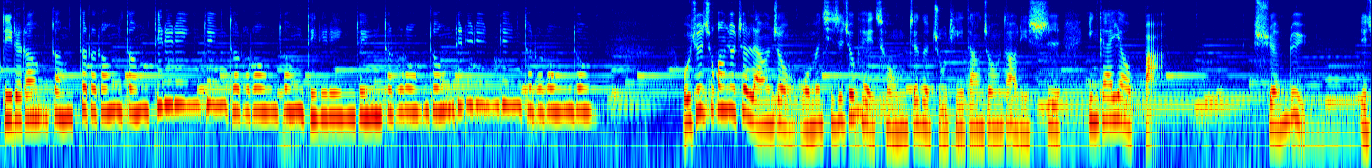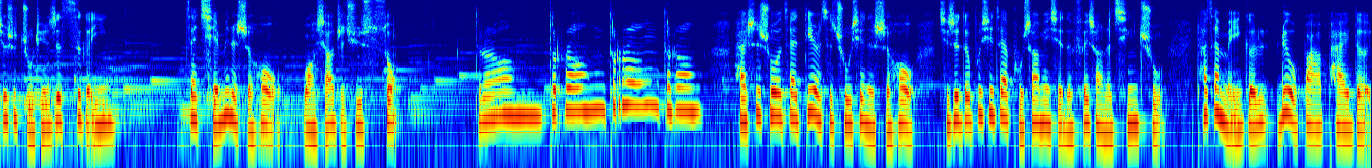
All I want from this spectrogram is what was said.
滴哩咚咚咚咚咚滴哩铃叮咚咚咚滴哩铃叮咚咚咚滴哩铃叮咚咚咚。我觉得，就光就这两种，我们其实就可以从这个主题当中，到底是应该要把旋律，也就是主题的这四个音，在前面的时候往小指去送。咚咚咚咚咚，还是说在第二次出现的时候，其实德布西在谱上面写的非常的清楚，他在每一个六八拍的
